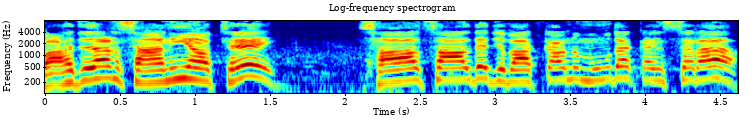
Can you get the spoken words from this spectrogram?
ਬਾਹਰ ਦਾ ਇਨਸਾਨ ਹੀ ਆ ਉੱਥੇ। ਸਾਲ ਸਾਲ ਦੇ ਜਵਾਕਾਂ ਨੂੰ ਮੂੰਹ ਦਾ ਕੈਂਸਰ ਆ।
